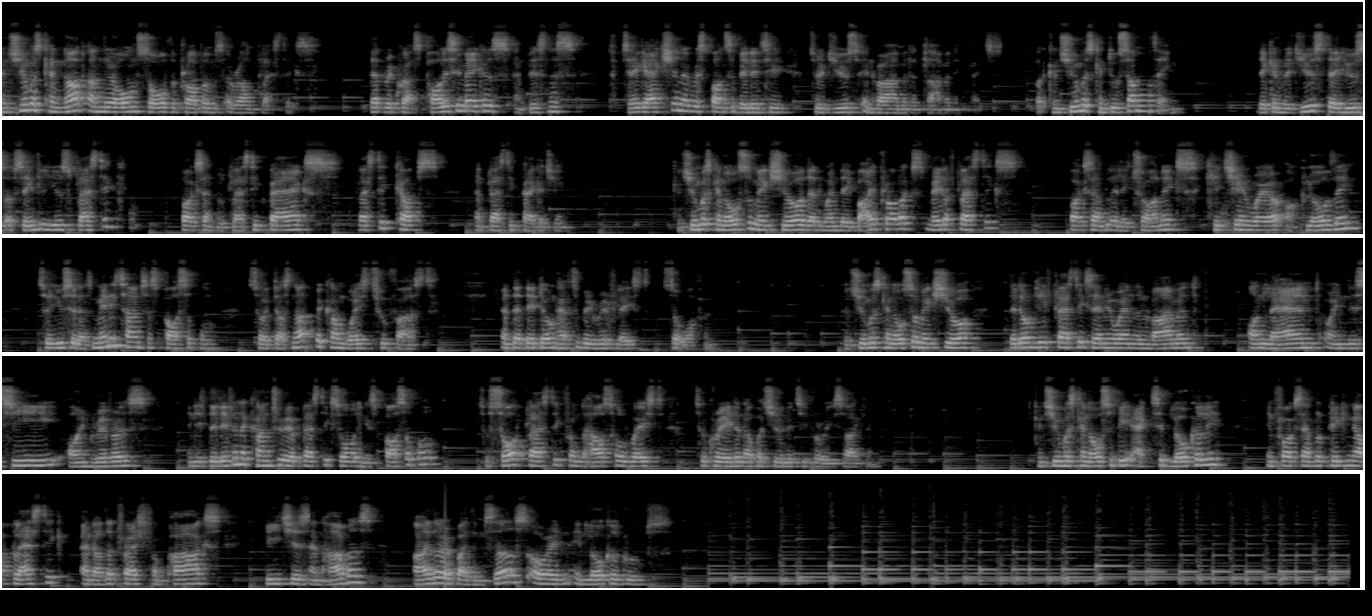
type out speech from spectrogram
consumers cannot on their own solve the problems around plastics. That requires policymakers and business to take action and responsibility to reduce environment and climate impacts. But consumers can do something. They can reduce their use of single-use plastic, for example, plastic bags, plastic cups, and plastic packaging. Consumers can also make sure that when they buy products made of plastics, for example, electronics, kitchenware, or clothing, to use it as many times as possible so it does not become waste too fast and that they don't have to be replaced so often. Consumers can also make sure they don't leave plastics anywhere in the environment, on land or in the sea or in rivers. And if they live in a country where plastic sorting is possible, to sort plastic from the household waste to create an opportunity for recycling. Consumers can also be active locally in, for example, picking up plastic and other trash from parks, beaches, and harbors, either by themselves or in, in local groups.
